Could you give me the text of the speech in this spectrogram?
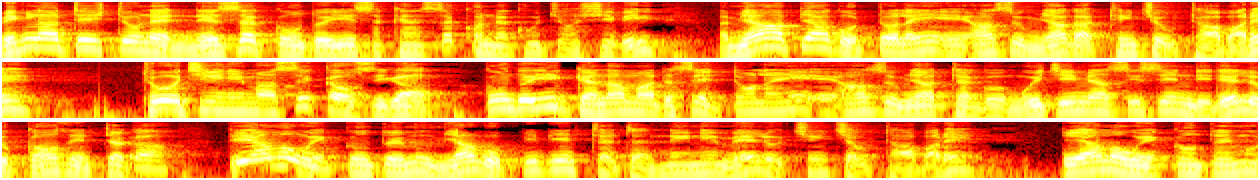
ဘင်္ဂလားဒေ့ရှ်တို့နဲ့နေဆက်ကုန်သွယ်ရေးစခန်း18ခုကျော်ရှိပြီးအများအပြားကိုတော်လိုင်းအင်အားစုများကထိန်းချုပ်ထားပါတယ်။ထိုအခြေအနေမှာစစ်ကောင်စီက ကုန်သွယ်ရေးကဏ္ဍမှာတဆင့်တော်လိုင်းအင်အားစုများထံကိုငွေကြေးများစီးဆင်းနေတယ်လို့ကောင်းစဉ်တက်ကတရားမဝင်ကုန်သွယ်မှုများကိုပြင်းပြင်းထန်ထန်နှိမ်နင်းမယ်လို့ချင်းချုပ်ထားပါတယ်။တရားမဝင်ကုန်သွယ်မှု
